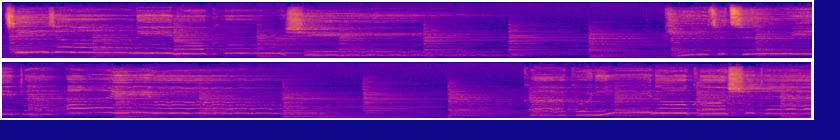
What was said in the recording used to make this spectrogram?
地上に残し傷ついた愛をして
